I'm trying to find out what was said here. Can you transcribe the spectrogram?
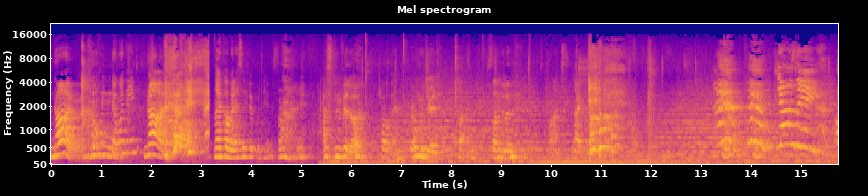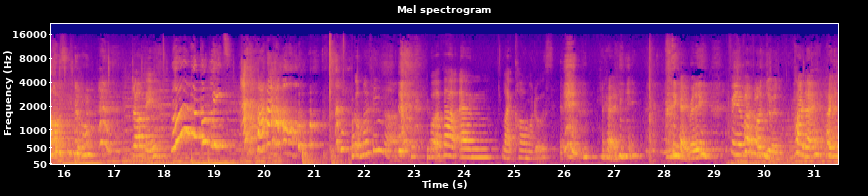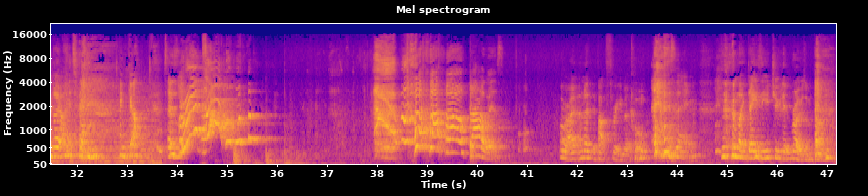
No. Football teams? No. no, come on, let's say football teams. Alright. Aston Villa, Charlton. Real Madrid, Tottenham. Sunderland. No. Chelsea! Arsenal. Derby. Oh I got my finger. what about um like car models? Okay. okay, ready? Fiat 500. Polo. Hyundai i10. And go. Tesla. Flowers. Alright, I know about three, but cool. Same. like daisy, tulip, rose, I'm done.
